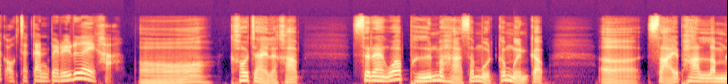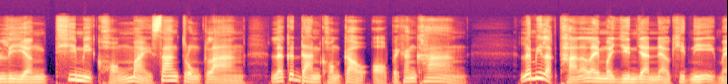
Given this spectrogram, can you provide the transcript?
กออกจากกันไปเรื่อยๆ ค่ะ อ๋อ เข้าใจแล้วครับ แสดงว่าพื้นมหาสมุทรก็เหมือนกับสายพานลำเลียงที่มีของใหม่สร้างตรงกลาง แล้วก็ดันของเก่าออกไปข้างๆ และมีหลักฐานอะไรมายืนยันแนวคิดนี้อีกไหม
